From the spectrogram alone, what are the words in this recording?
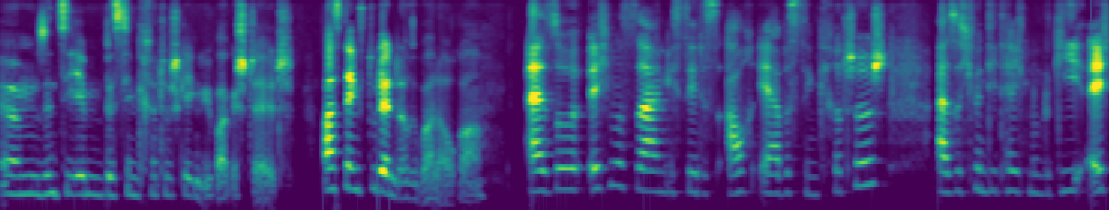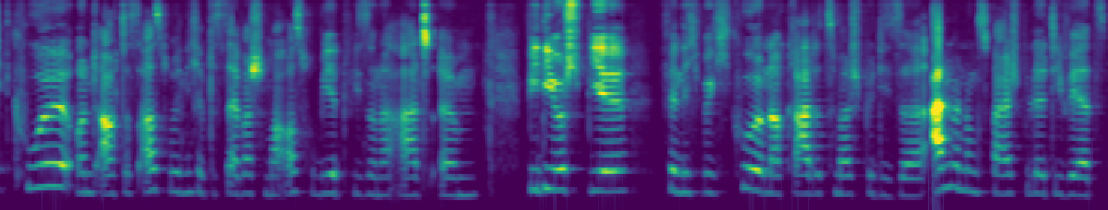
ähm, sind sie eben ein bisschen kritisch gegenübergestellt. Was denkst du denn darüber, Laura? Also ich muss sagen, ich sehe das auch eher ein bisschen kritisch. Also ich finde die Technologie echt cool und auch das Ausprobieren, ich habe das selber schon mal ausprobiert, wie so eine Art ähm, Videospiel, finde ich wirklich cool. Und auch gerade zum Beispiel diese Anwendungsbeispiele, die wir jetzt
